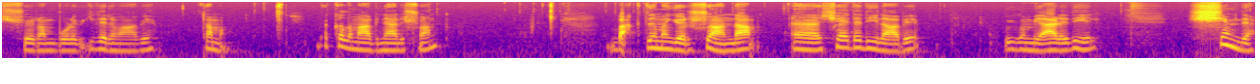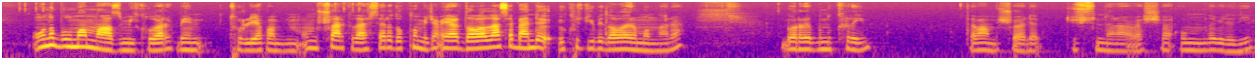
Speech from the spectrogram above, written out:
şuradan buraya bir gidelim abi. Tamam. Bakalım abi nerede şu an baktığıma göre şu anda e, şeyde değil abi. Uygun bir yerde değil. Şimdi onu bulmam lazım ilk olarak benim turlu yapabilmem. Ama şu arkadaşlara dokunmayacağım. Eğer dalarlarsa ben de öküz gibi dalarım onlara. Bu arada bunu kırayım. Tamam mı? Şöyle düşsünler abi aşağı. Umurumda bile değil.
